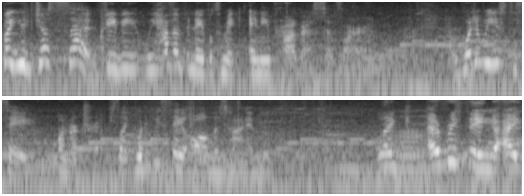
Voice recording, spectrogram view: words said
But you just said. Phoebe, we haven't been able to make any progress so far. What did we used to say on our trips? Like, what did we say all the time? like everything. I.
